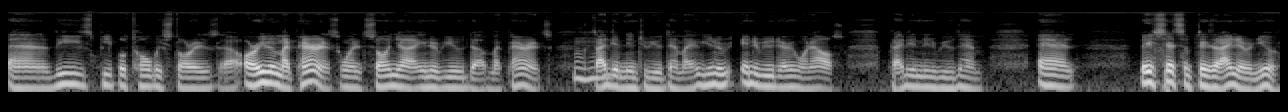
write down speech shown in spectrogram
And these people told me stories, uh, or even my parents, when Sonya interviewed uh, my parents, because I didn't interview them. I inter- interviewed everyone else, but I didn't interview them. And they said some things that I never knew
